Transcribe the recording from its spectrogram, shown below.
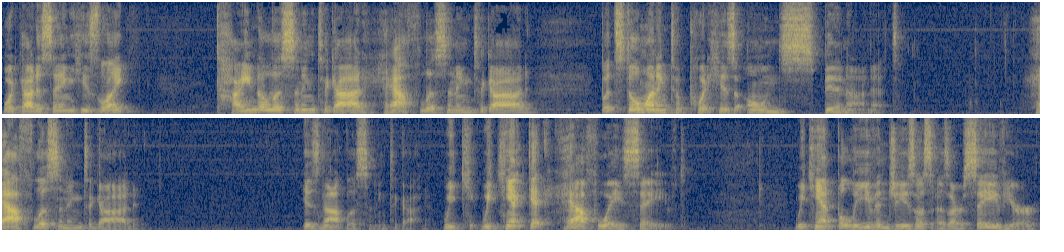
what God is saying. He's like kind of listening to God, half listening to God, but still wanting to put his own spin on it half listening to God is not listening to God. We can't, we can't get halfway saved. We can't believe in Jesus as our Savior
